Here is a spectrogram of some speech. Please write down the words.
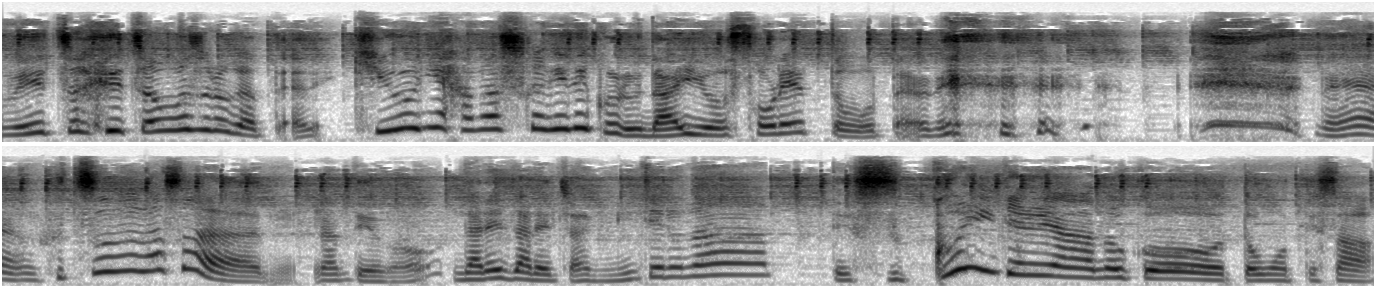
めちゃくちゃ面白かったよね。急に話しかけてくる内容、それって思ったよね。ね、普通はさ、なんていうの？誰々ちゃん似てるなーってすっごい似てるやん、あの子と思ってさ、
